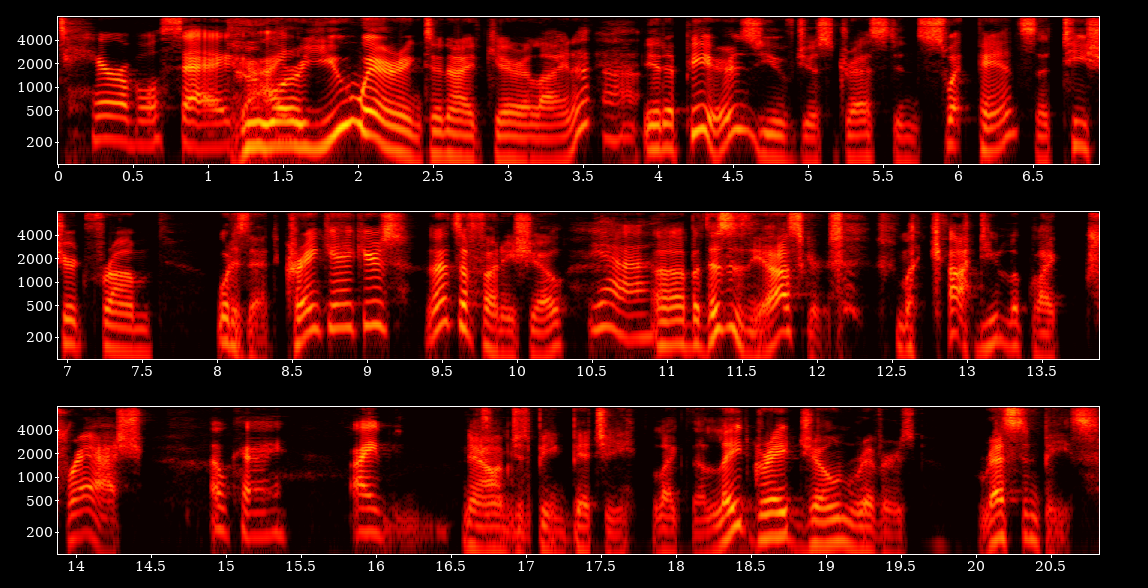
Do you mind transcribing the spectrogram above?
terrible seg. Who I- are you wearing tonight, Carolina? Uh, it appears you've just dressed in sweatpants, a t shirt from, what is that, Crank Yankers? That's a funny show. Yeah. Uh, but this is the Oscars. My God, you look like trash. okay. I Now I'm just being bitchy, like the late, great Joan Rivers. Rest in peace.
